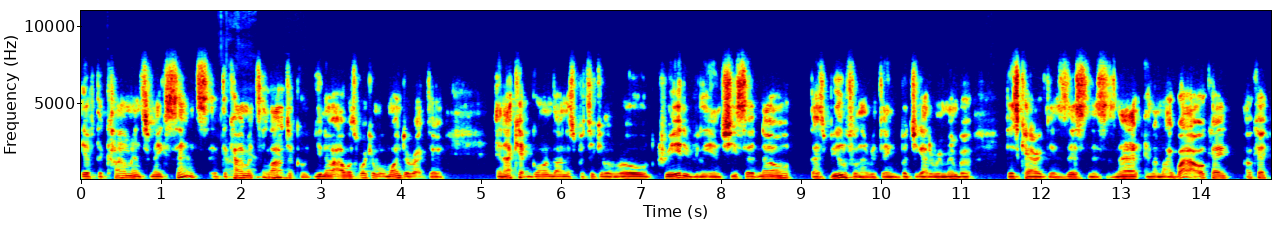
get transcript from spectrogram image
if the comments make sense, if the oh, comments are logical. You know, I was working with one director, and I kept going down this particular road creatively, and she said, "No, that's beautiful and everything, but you got to remember." This character is this, and this is that, and I'm like, wow, okay, okay.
